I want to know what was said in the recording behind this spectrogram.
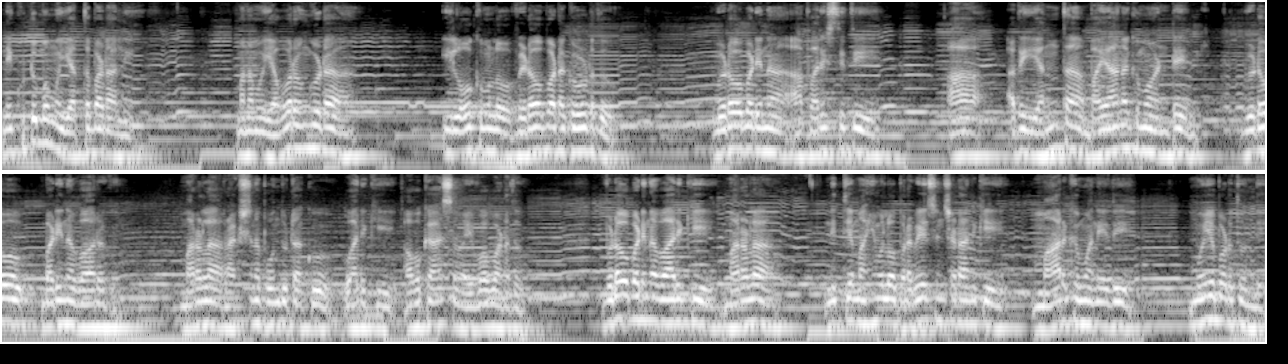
నీ కుటుంబము ఎత్తబడాలి. మనము ఎవరం కూడా ఈ లోకంలో విడవబడకూడదు. విడవబడిన ఆ పరిస్థితి అది ఎంత భయానకము అంటే విడవబడిన వారు మరల రక్షణ పొందుటకు వారికి అవకాశం ఇవ్వబడదు. విడవబడిన వారికి మరల నిత్య మహిమలో ప్రవేశించడానికి మార్గం అనేది మూయబడుతుంది.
